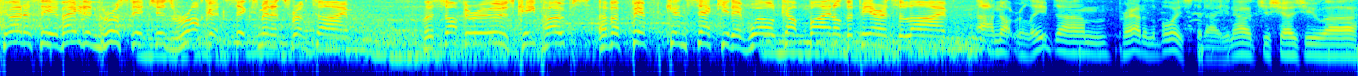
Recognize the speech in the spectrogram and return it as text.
courtesy of Ajdin Hrustic's rocket six minutes from time. The Socceroos keep hopes of a fifth consecutive World Cup finals appearance alive. Uh, not relieved. Um, proud of the boys today. You know, it just shows you, uh,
